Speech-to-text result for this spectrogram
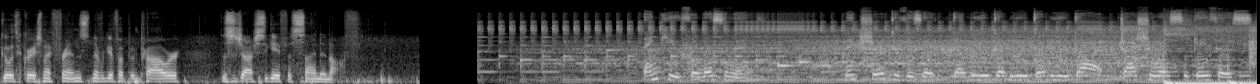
Go with grace, my friends. Never give up in power. This is Josh Sigafus signing off. Thank you for listening. Make sure to visit www.joshuasigafus.com.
